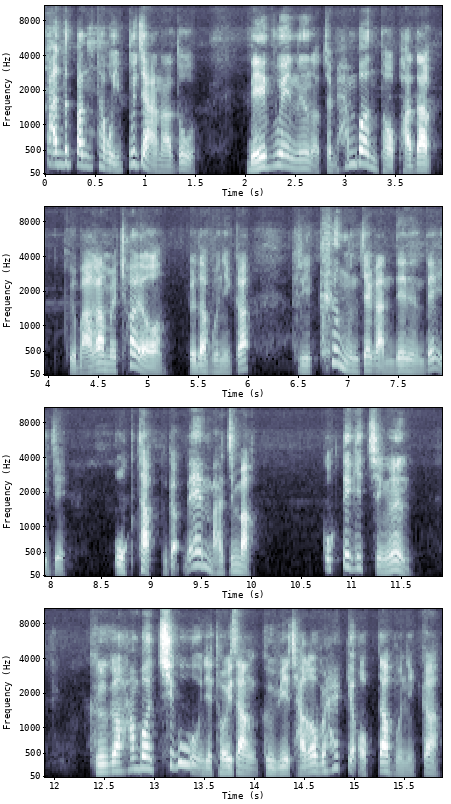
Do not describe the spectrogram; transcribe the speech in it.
반듯반듯하고 이쁘지 않아도 내부에는 어차피 한 번 더 바닥 그 마감을 쳐요. 그러다 보니까 그게 큰 문제가 안 되는데 이제 옥탑 그러니까 맨 마지막 꼭대기층은 그거 한번 치고 이제 더 이상 그 위에 작업을 할 게 없다 보니까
